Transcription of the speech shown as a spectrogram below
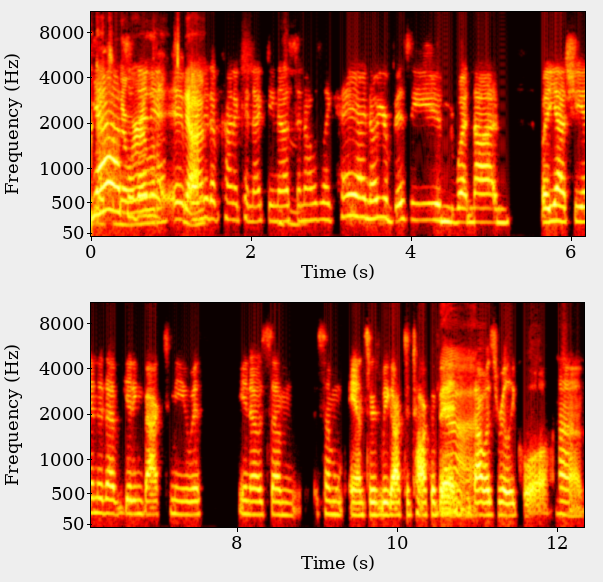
yeah, so then it, it yeah. ended up kind of connecting us, mm-hmm. and I was like, "Hey, I know you're busy and whatnot." And, but yeah, she ended up getting back to me with you know some some answers we got to talk a bit yeah. that was really cool mm-hmm. um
